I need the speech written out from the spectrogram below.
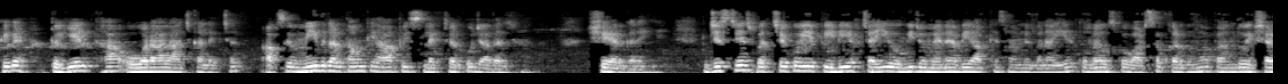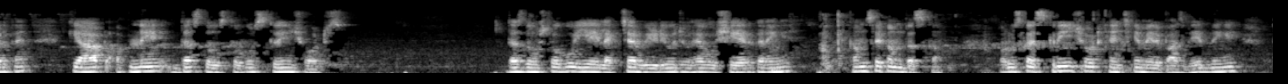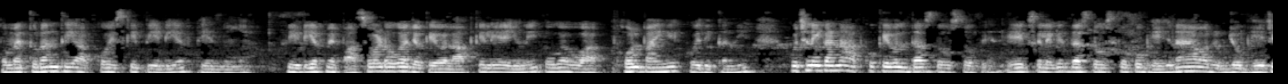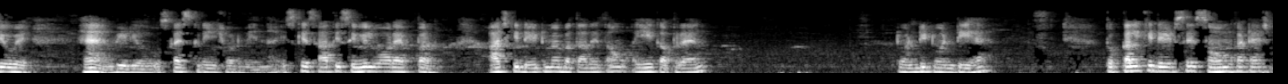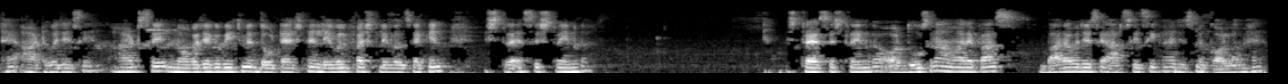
ठीक है तो ये था ओवरऑल आज का लेक्चर आपसे उम्मीद करता हूँ कि आप इस लेक्चर को ज़्यादा से ज़्यादा शेयर करेंगे। जिस जिस बच्चे को ये पीडीएफ चाहिए होगी जो मैंने अभी आपके सामने बनाई है तो मैं उसको व्हाट्सअप कर दूँगा। परंतु एक शर्त है कि आप अपने दस दोस्तों को स्क्रीन दस दोस्तों को ये लेक्चर वीडियो जो है वो शेयर करेंगे। कम से कम दस का। और उसका स्क्रीनशॉट खींच के मेरे पास भेज देंगे तो मैं तुरंत ही आपको इसकी पीडीएफ भेज दूँगा। पीडीएफ में पासवर्ड होगा, जो केवल आपके लिए यूनिक होगा, वो आप खोल पाएँगे, कोई दिक्कत नहीं कुछ नहीं करना, आपको केवल दस दोस्तों पे, एक से लेकर दस दोस्तों को भेजना है, और जो भेजे हुए हैं वीडियो उसका स्क्रीनशॉट भेजना है। इसके साथ ही सिविल वॉर ऐप पर, आज की डेट में बता देता हूँ, एक अप्रैल 2020 है। तो कल की डेट से सोम का टेस्ट है आठ बजे से। आठ से नौ बजे के बीच में दो टेस्ट हैं, level first, level second, stress strain का। स्ट्रेस स्ट्रेन का। और दूसरा हमारे पास 12 बजे से आरसीसी का है, जिसमें कॉलम है।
